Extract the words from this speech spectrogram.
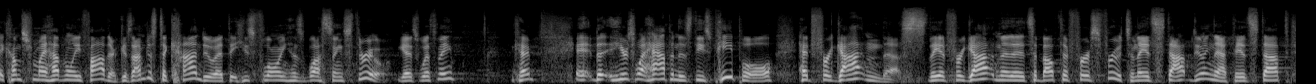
It comes from my Heavenly Father because I'm just a conduit that He's flowing His blessings through. You guys with me? Okay? Eh, but here's what happened is these people had forgotten this. They had forgotten that it's about the first fruits, and they had stopped doing that. They had stopped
